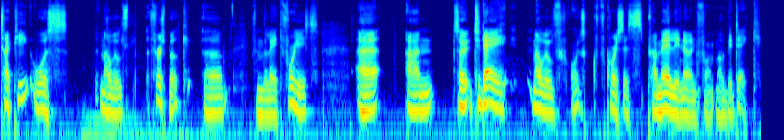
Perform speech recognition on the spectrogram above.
Typee was Melville's first book uh, from the late 40s. Uh, and so today, Melville, of course, is primarily known for Moby Dick.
